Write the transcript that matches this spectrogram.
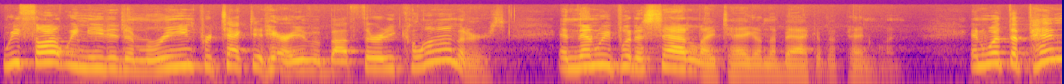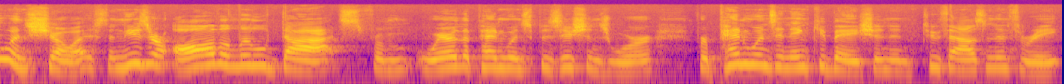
We thought we needed a marine protected area of about 30 kilometers, and then we put a satellite tag on the back of a penguin. And what the penguins show us, and these are all the little dots from where the penguins' positions were for penguins in incubation in 2003.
